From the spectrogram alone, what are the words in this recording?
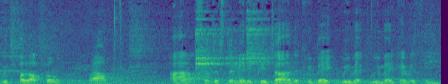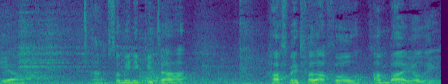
with falafel. Wow. Um, so just a mini pita that we make, we make, we make everything here. Um, so mini pita, house-made falafel, amba aioli.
